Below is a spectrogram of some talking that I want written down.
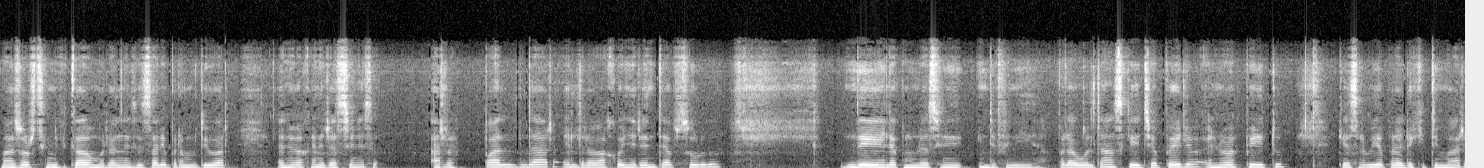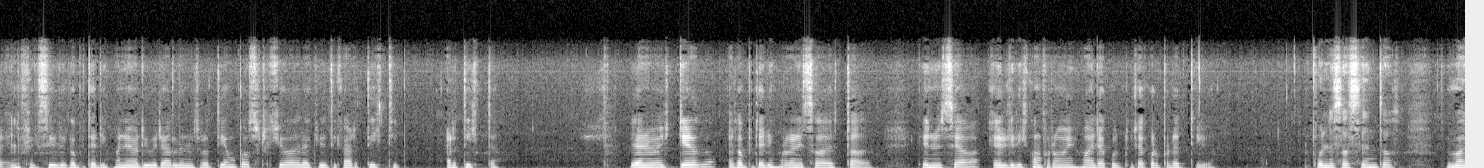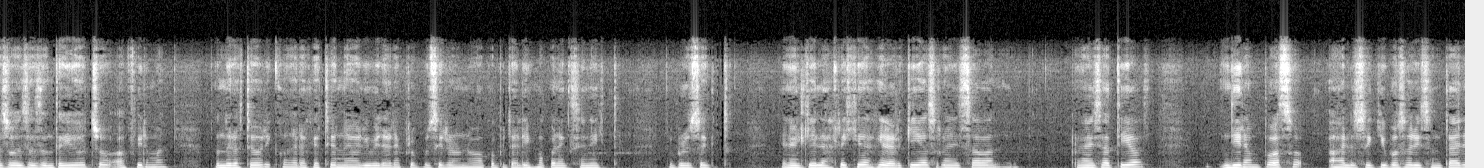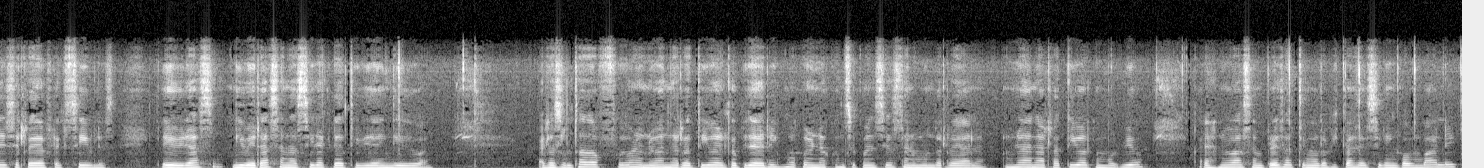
mayor significado moral necesario para motivar las nuevas generaciones a respaldar el trabajo inherente absurdo de la acumulación indefinida. Para Voltansky y Chapello, el nuevo espíritu que ha servido para legitimar el flexible capitalismo neoliberal de nuestro tiempo surgió de la crítica artística, artista de la nueva izquierda al capitalismo organizado de Estado, que denunciaba el gris conformismo de la cultura corporativa. Pues los acentos de mayo de 68 afirman donde los teóricos de la gestión neoliberales propusieron un nuevo capitalismo conexionista de proyecto, en el que las rígidas jerarquías organizativas dieran paso a los equipos horizontales y redes flexibles, liberasen, así la creatividad individual. El resultado fue una nueva narrativa del capitalismo con unas consecuencias en el mundo real, una narrativa que envolvió a las nuevas empresas tecnológicas de Silicon Valley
